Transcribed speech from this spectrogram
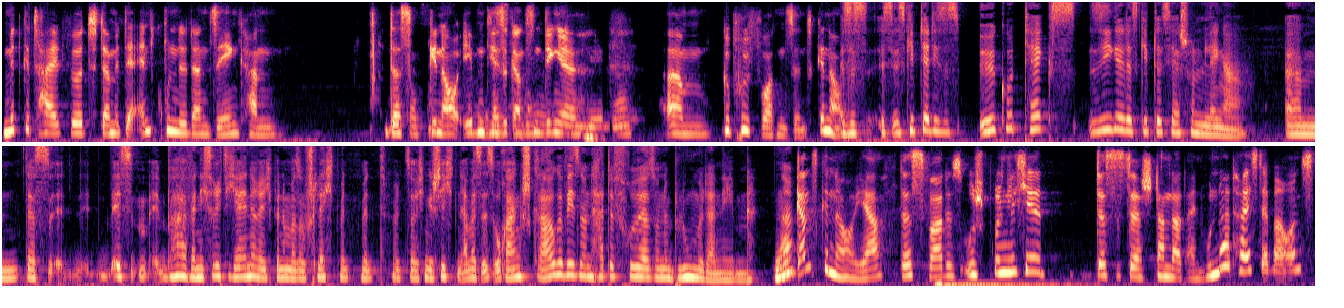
mitgeteilt wird, damit der Endkunde dann sehen kann, dass genau eben diese ganzen Dinge ähm, geprüft worden sind. Genau. Es, ist, es, es gibt ja dieses Ökotex-Siegel, das gibt es ja schon länger. Ähm, das ist, wenn ich es richtig erinnere, ich bin immer so schlecht mit, mit, mit solchen Geschichten, aber es ist orange-grau gewesen und hatte früher so eine Blume daneben. Ne? Ganz genau, ja. Das war das ursprüngliche. Das ist der Standard 100, heißt er bei uns.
